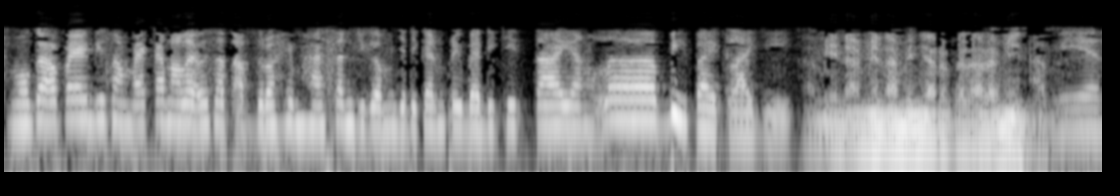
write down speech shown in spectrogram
Semoga apa yang disampaikan oleh Ustadz Abdurrahim Hasan juga menjadikan pribadi kita yang lebih baik lagi. Amin, amin, amin ya rabbal alamin. Amin.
